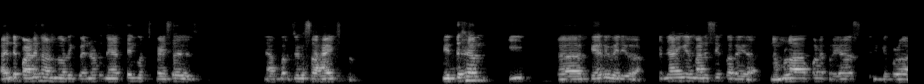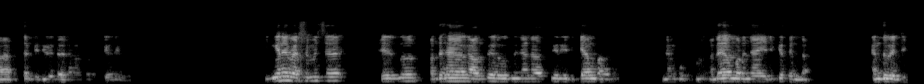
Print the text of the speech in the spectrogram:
അതിന്റെ പണി നടന്നു നടന്നുകൊണ്ടിരിക്കും എന്നോട് നേരത്തെ കുറച്ച് പൈസ ചോദിച്ചു. ഞാൻ കുറച്ചൊക്കെ സഹായിച്ചിട്ടുണ്ട്. ഇദ്ദേഹം കയറി വരിക ഞാൻ ഇങ്ങനെ മനസ്സിൽ പറയുക നമ്മൾ ആ പോലെ പ്രയാസത്തിരിക്കുമ്പോൾ അടുത്ത പിരിവിൽ ഒരാളോട് കയറി വരും. ഇങ്ങനെ വിഷമിച്ച് ഇരുന്ന് അദ്ദേഹം അകത്ത് കയറി ഞാൻ അകത്ത് കയറി ഇരിക്കാൻ പറഞ്ഞു. ഞാൻ അദ്ദേഹം പറഞ്ഞു ഞാൻ ഇരിക്കത്തില്ല. എന്ത് പറ്റി?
